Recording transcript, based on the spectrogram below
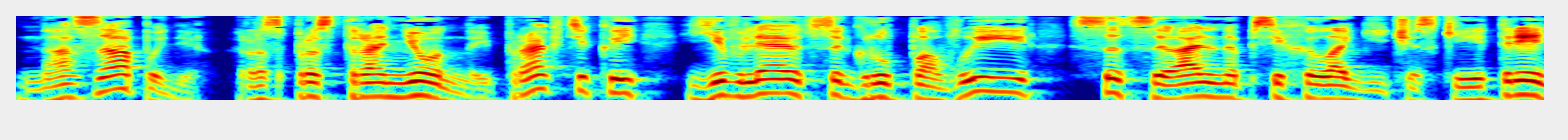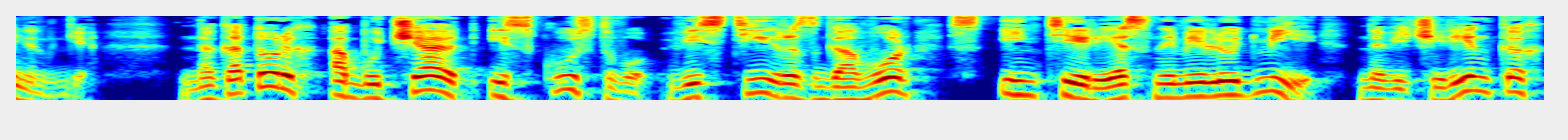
На Западе распространенной практикой являются групповые социально-психологические тренинги, на которых обучают искусству вести разговор с интересными людьми на вечеринках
